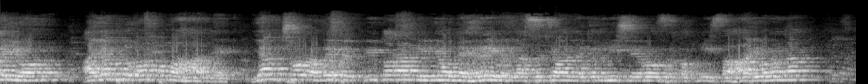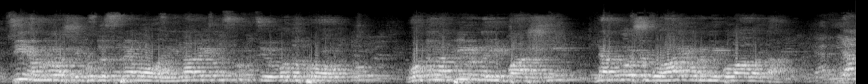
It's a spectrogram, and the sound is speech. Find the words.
район, а я буду вам допомагати. Я вчора вибив півтора мільйони гривень на соціально-економічний розвиток міста Гайворона. Ці гроші будуть спрямовані на реконструкцію водопроводу, водонапірної башні, для того, щоб у Гайвороні була вода. Я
